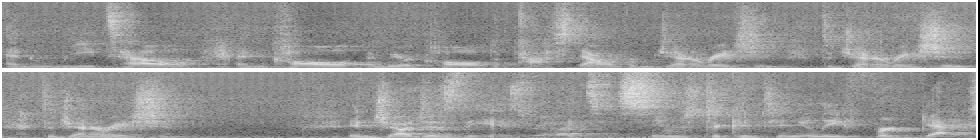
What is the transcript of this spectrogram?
and retell and call and we are called to pass down from generation to generation to generation. In Judges, the Israelites seems to continually forget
